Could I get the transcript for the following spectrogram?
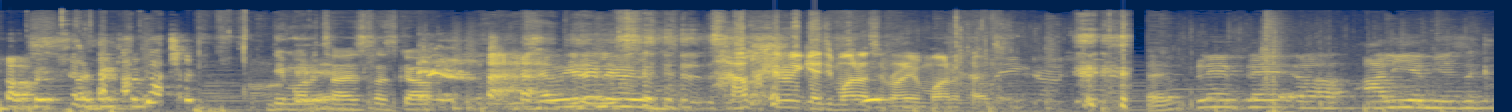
bro. It's not good for the channel. Demonetized. Let's go. we didn't even. How can we get demonetized if we're not even monetized? play play uh, Ali music.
